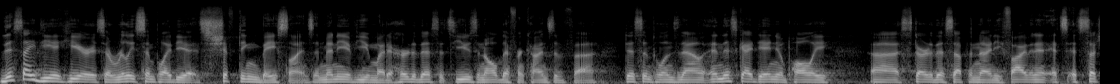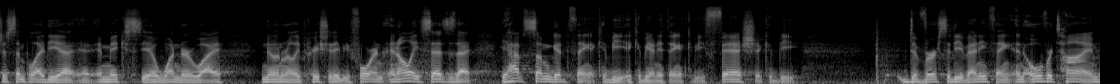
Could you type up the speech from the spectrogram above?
this idea here is a really simple idea. It's shifting baselines. And many of you might have heard of this. It's used in all different kinds of uh, disciplines now. And this guy, Daniel Pauly, uh, started this up in 95. And it's, it's such a simple idea, it, it, makes you wonder why no one really appreciated it before. And, and all he says is that you have some good thing. It could be, it could be anything. It could be fish. It could be diversity of anything. And over time,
